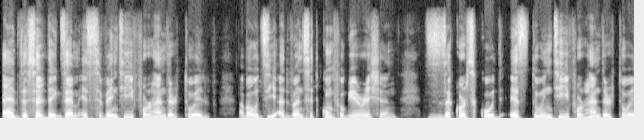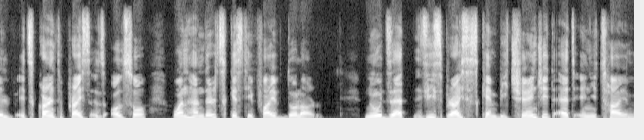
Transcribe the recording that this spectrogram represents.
And the third exam is 70412 about the advanced configuration. The course code is 20412. Its current price is also $165. Note that these prices can be changed at any time.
